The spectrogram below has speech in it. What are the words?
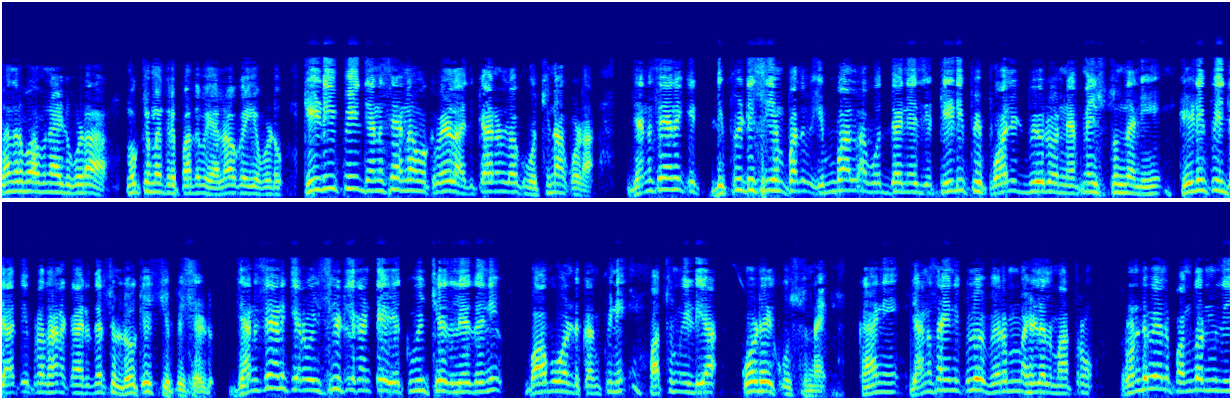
చంద్రబాబు నాయుడు కూడా ముఖ్యమంత్రి పదవి ఎలాగో ఇవ్వడు టీడీపీ జనసేన ఒకవేళ అధికారంలోకి వచ్చినా కూడా జనసేనకి డిప్యూటీ సీఎం పదవి ఇవ్వాలా వద్దనేది టీడీపీ పాలిట్ బ్యూరో నిర్ణయిస్తుందని టీడీపీ జాతీయ ప్రధాన కార్యదర్శి లోకేష్ చెప్పేశాడు. జనసేనకి ఇరవై సీట్ల కంటే ఎక్కువ ఇచ్చేది లేదని బాబు అండ్ కంపెనీ పచ్చ మీడియా కోడే కూస్తున్నాయి. కానీ జన సైనికులు వీర మహిళలు మాత్రం రెండు వేల పంతొమ్మిది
